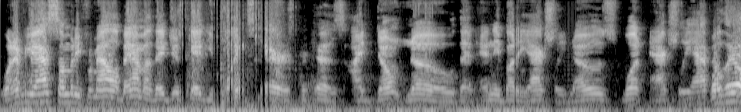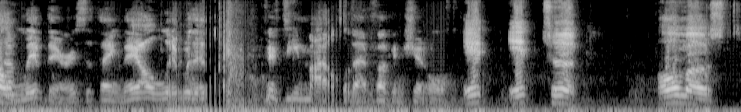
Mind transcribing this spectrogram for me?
whenever you ask somebody from Alabama, they just gave you blank stares because I don't know that anybody actually knows what actually happened. Well, they all them. live there. Is the thing. They all live within like 15 miles of that fucking shithole. it it took almost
